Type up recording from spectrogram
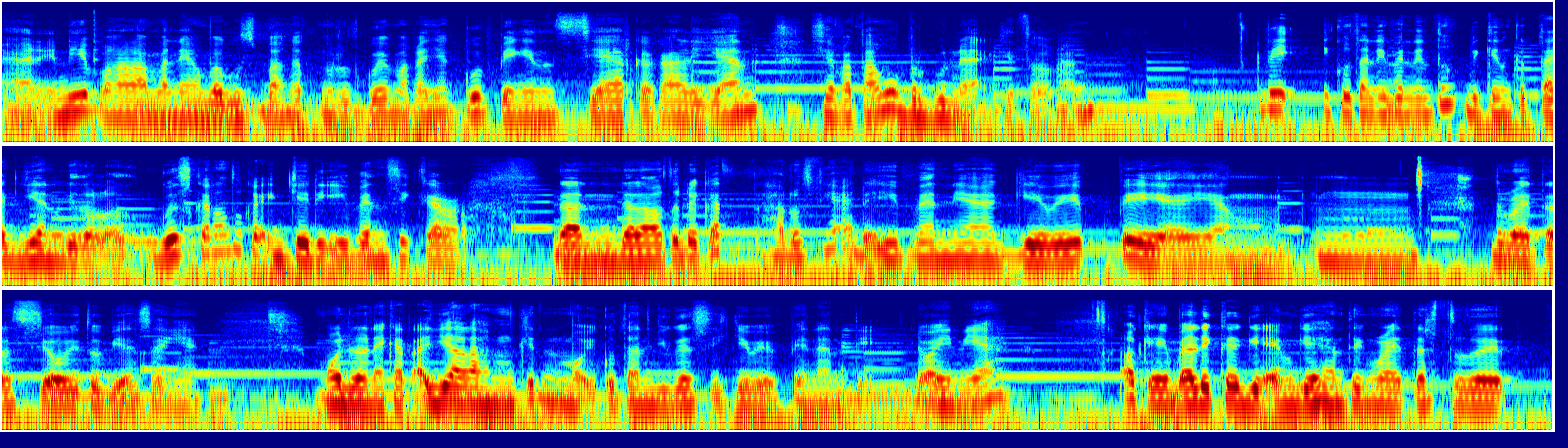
dan ini pengalaman yang bagus banget menurut gue makanya gue pengen share ke kalian. Siapa tahu berguna gitu kan. Tapi ikutan event itu bikin ketagihan gitu loh. Gue sekarang tuh kayak jadi event seeker. Dan dalam waktu dekat harusnya ada eventnya GWP ya yang hmm, The Writers Show itu biasanya. Model nekat aja lah mungkin mau ikutan juga sih GWP nanti. Doain ya. Oke, okay, balik ke GMG Hunting Writers 2021.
